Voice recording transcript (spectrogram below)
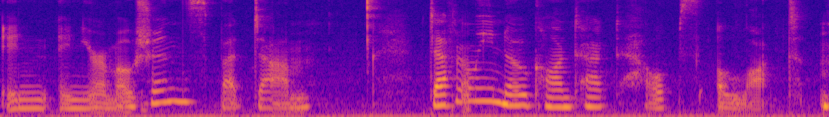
in in your emotions, but um, definitely no contact helps a lot.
